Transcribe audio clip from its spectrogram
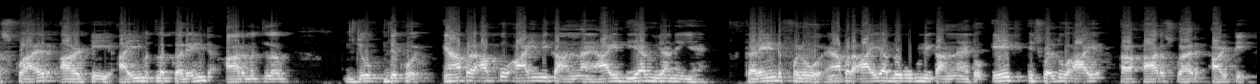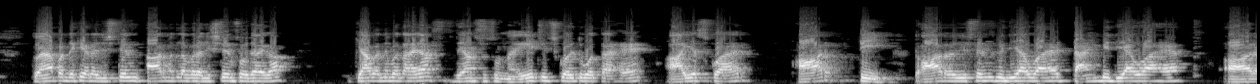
square R T I मतलब करेंट आर मतलब जो, देखो, यहाँ पर आपको आई निकालना है। आई दिया या नहीं है। करेंट फ्लो यहाँ पर आई आप लोगों को निकालना है। तो H equal to I R square R T तो यहाँ पर देखिए रेजिस्टेंस आर मतलब रेजिस्टेंस हो जाएगा। क्या मैंने बताया? ध्यान से सुनना। एच इक्वल टू होता है आई स्क्वायर आर टी तो आर रेजिस्टेंस भी दिया हुआ है टाइम भी दिया हुआ है, और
